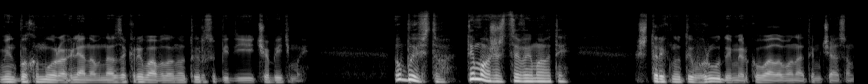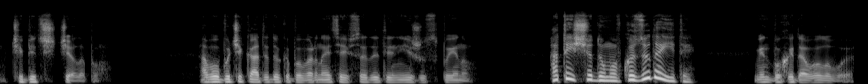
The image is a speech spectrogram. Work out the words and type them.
Він похмуро глянув на закривавлену тирсу під її чобітьми. Убивство. Ти можеш це вимовити. Штрикнути в груди, міркувала вона тим часом, чи під щелепу. Або почекати, доки повернеться і всадити ніж у спину. А ти що думав, козу доїти? Він похитав головою.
